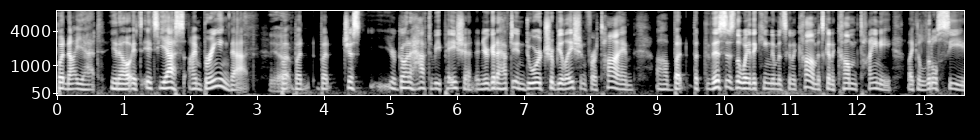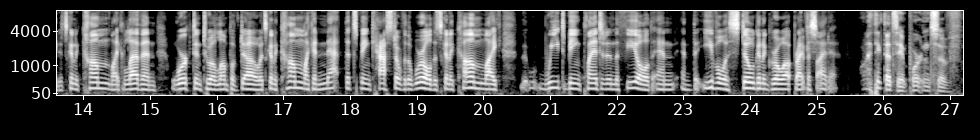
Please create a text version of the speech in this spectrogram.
but not yet. You know, it's it's yes, I'm bringing that. Yeah. But but but just you're going to have to be patient, and you're going to have to endure tribulation for a time. Uh, but but this is the way the kingdom is going to come. It's going to come tiny, like a little seed. It's going to come like leaven worked into a lump of dough. It's going to come like a net that's being cast over the world. It's going to come like wheat being planted in the field, and and the evil is still going to grow up right beside it. Well, I think that's the importance of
